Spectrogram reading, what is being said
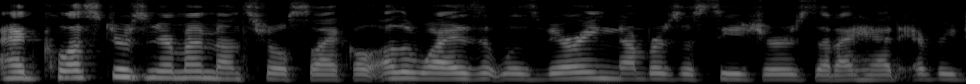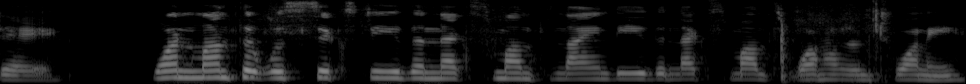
I had clusters near my menstrual cycle. Otherwise, it was varying numbers of seizures that I had every day. One month it was 60, the next month 90, the next month 120.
